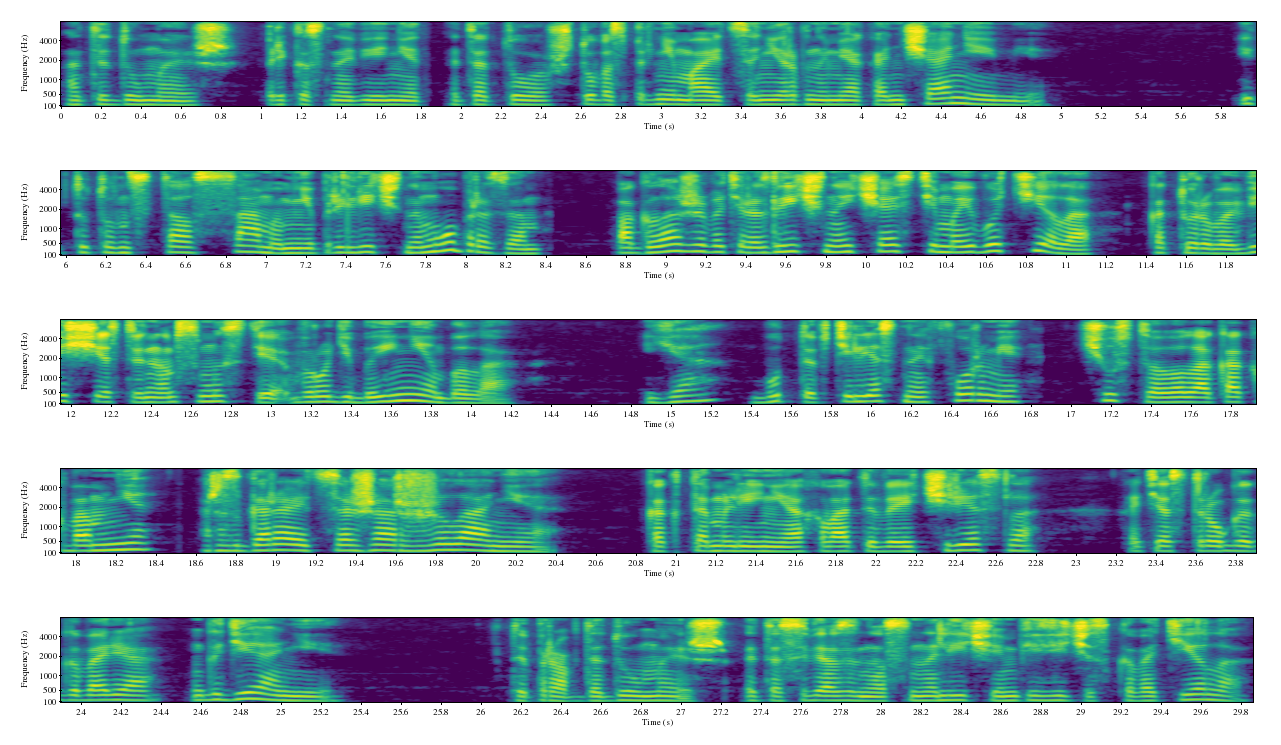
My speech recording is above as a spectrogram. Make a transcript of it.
а ты думаешь, прикосновение – это то, что воспринимается нервными окончаниями? И тут он стал самым неприличным образом поглаживать различные части моего тела, которого в вещественном смысле вроде бы и не было. Я, будто в телесной форме, чувствовала, как во мне разгорается жар желания, как томление охватывает чресла, хотя, строго говоря, где они? Ты правда думаешь, это связано с наличием физического тела?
